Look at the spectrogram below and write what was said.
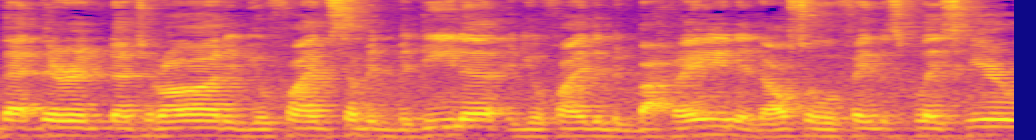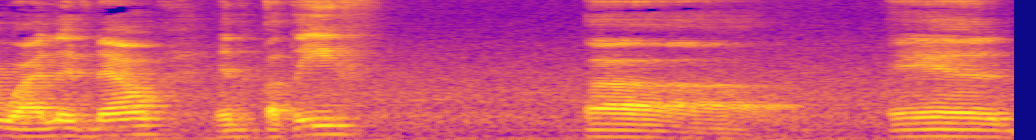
that they're in Najran, and you'll find some in Medina, and you'll find them in Bahrain, and also a famous place here where I live now in Qatif, uh, and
